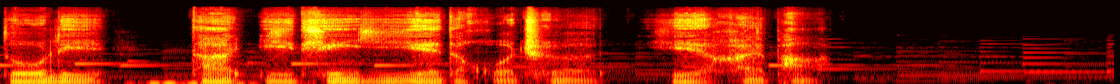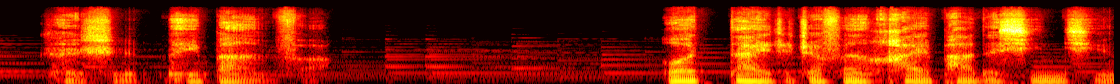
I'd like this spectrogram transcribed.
独立搭一天一夜的火车，也害怕。可是没办法，我带着这份害怕的心情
